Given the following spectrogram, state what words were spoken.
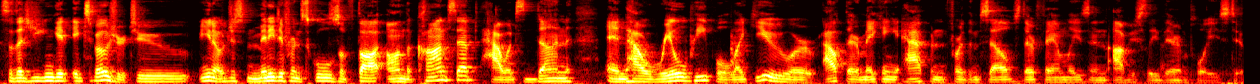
so that you can get exposure to you know just many different schools of thought on the concept, how it's done, and how real people like you are out there making it happen for themselves, their families, and obviously their employees too.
